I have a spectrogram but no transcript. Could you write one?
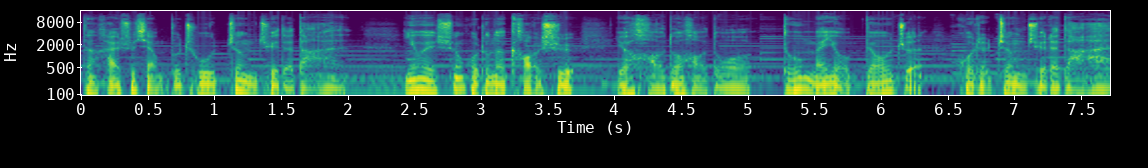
但还是想不出正确的答案，因为生活中的考试有好多好多都没有标准或者正确的答案。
